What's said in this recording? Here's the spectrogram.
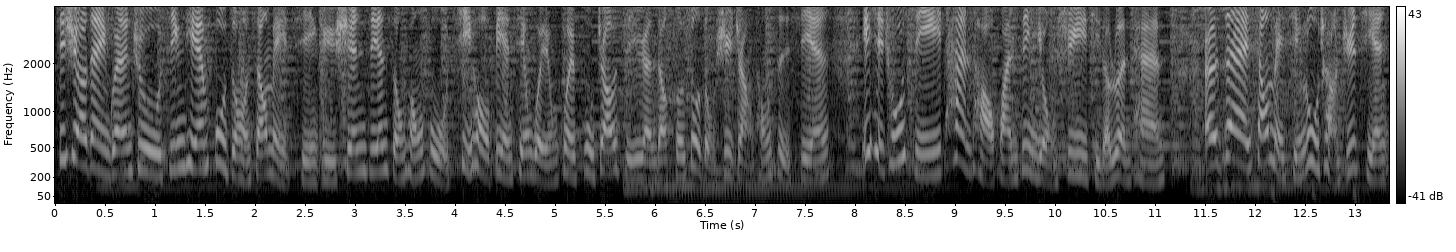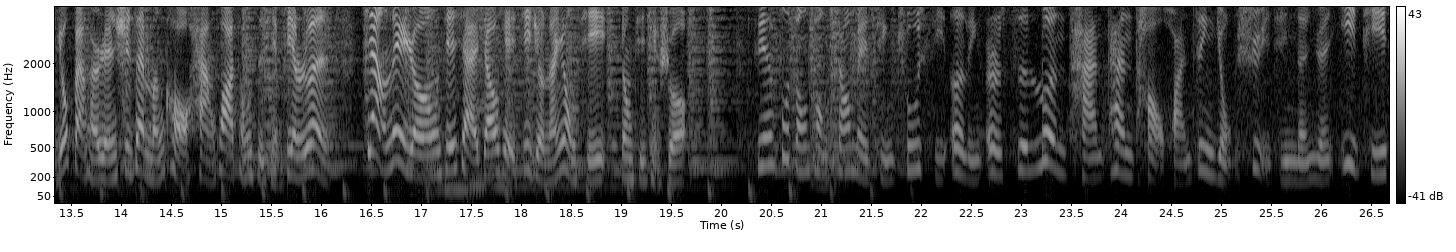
继续要带你关注，今天副总萧美琴与身兼总统府气候变迁委员会副召集人的合作董事长童子贤一起出席探讨环境永续议题的论坛。而在萧美琴入场之前，有反核人士在门口喊话童子贤辩论。现场内容接下来交给记者阮永琪，永琪请说。今天副总统肖美琴出席二零二四论坛，探讨环境永续以及能源议题。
